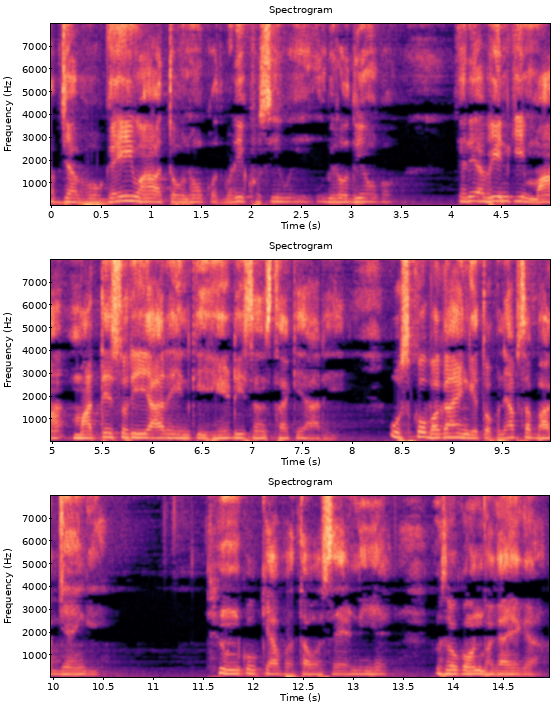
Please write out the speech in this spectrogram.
अब जब वो गई वहाँ तो उन्हों को बड़ी खुशी हुई, विरोधियों को। अरे अभी इनकी माँ मातेश्वरी आ रही इनकी हेड ही संस्था के आ रही उसको भगाएँगे तो अपने आप सब भाग जाएँगे। फिर उनको क्या पता वो नहीं है उसको कौन भगाएगा?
